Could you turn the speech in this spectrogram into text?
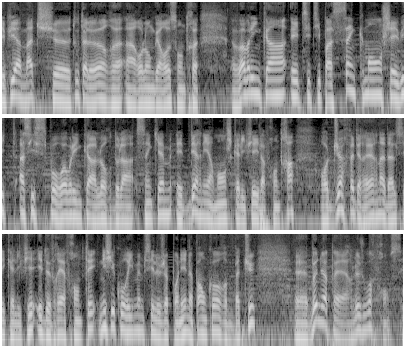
Et puis un match euh, tout à l'heure à Roland Garros entre Wawrinka et Tsitsipas. 5 manches et 8 à 6 pour Wawrinka lors de la cinquième et dernière manche qualifiée. Il affrontera Roger Federer. Nadal s'est qualifié et devrait affronter Nishikori, même si le japonais n'a pas encore battu Benoît Père, le joueur français.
